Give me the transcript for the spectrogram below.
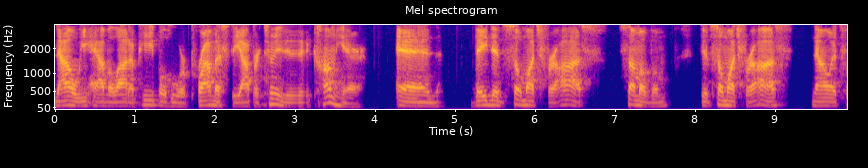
now we have a lot of people who were promised the opportunity to come here and they did so much for us some of them did so much for us. Now it's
